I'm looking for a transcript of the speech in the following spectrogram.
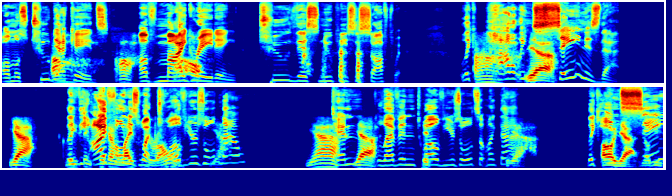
almost two decades oh, of migrating to this new piece of software like Ah, how yeah. insane is that yeah. like These the things take on a iphone is what their own. 12 years old Yeah. now Yeah, 10 yeah, 11 12 years old something like that? Yeah. like Oh, yeah. Insane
